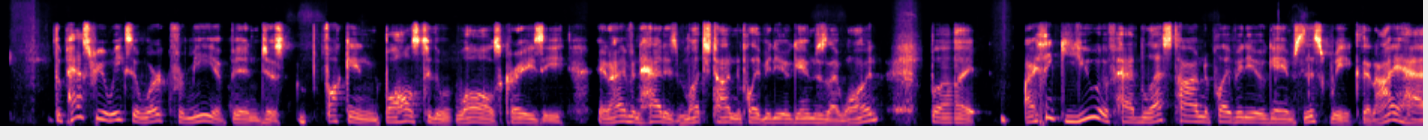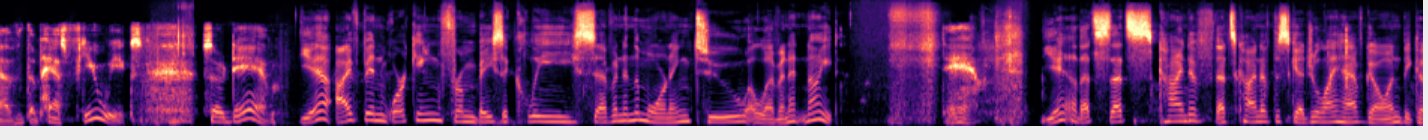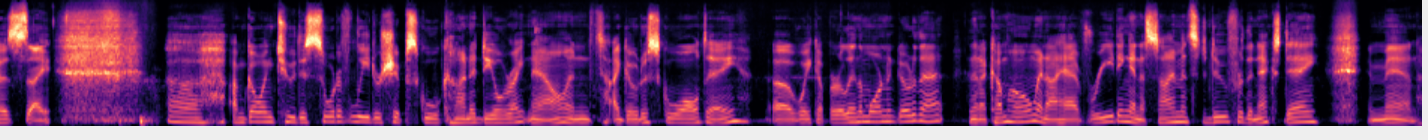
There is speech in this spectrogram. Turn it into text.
the past few weeks at work for me have been just fucking balls to the walls crazy. And I haven't had as much time to play video games as I want. But I think you have had less time to play video games this week than I have the past few weeks. So, damn. Yeah, I've been working from basically 7 in the morning to 11 at night. Damn yeah, that's that's kind of that's kind of the schedule I have going because I uh, I'm going to this sort of leadership school kind of deal right now, and I go to school all day. Uh, wake up early in the morning, go to that, and then I come home and I have reading and assignments to do for the next day. And man,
